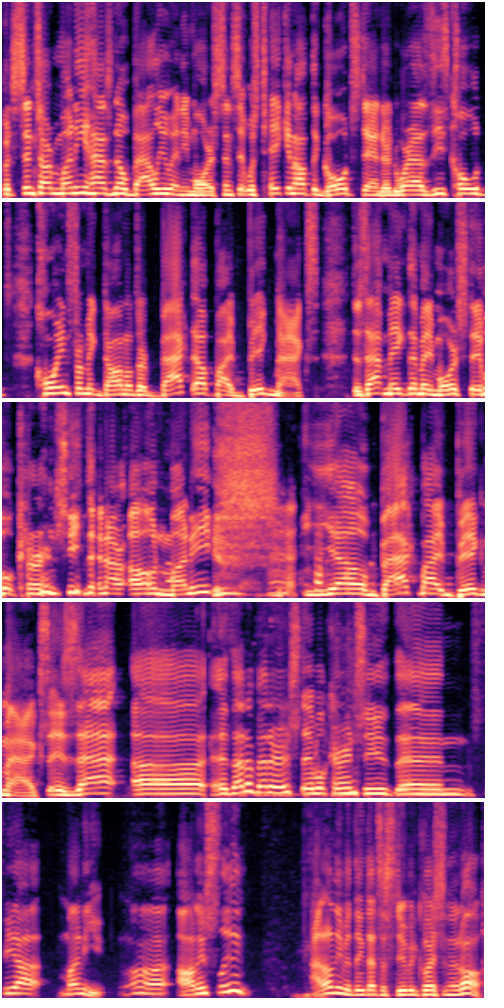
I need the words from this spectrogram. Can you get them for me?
but since our money has no value anymore, since it was taken off the gold standard, whereas these cold coins from McDonald's are backed up by Big Macs, does that make them a more stable currency than our own money? Yo, backed by Big Macs. Is that uh is that a better stable currency than fiat money? Uh, honestly, I don't even think that's a stupid question at all.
